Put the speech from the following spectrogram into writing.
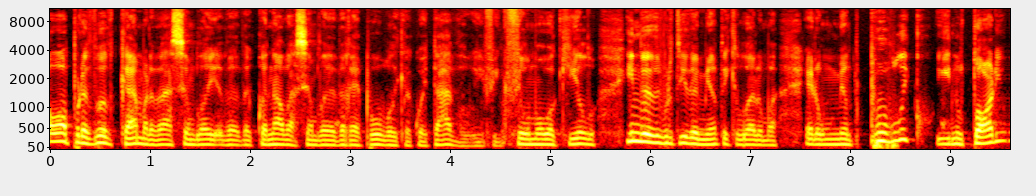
ao operador de câmara da Assembleia, da, do canal da Assembleia da República, coitado, enfim, que filmou aquilo inadvertidamente, aquilo era, uma, era um momento público e notório,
